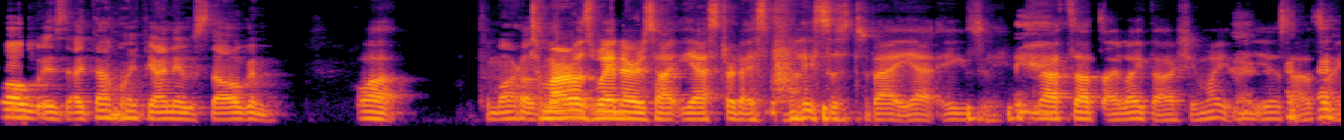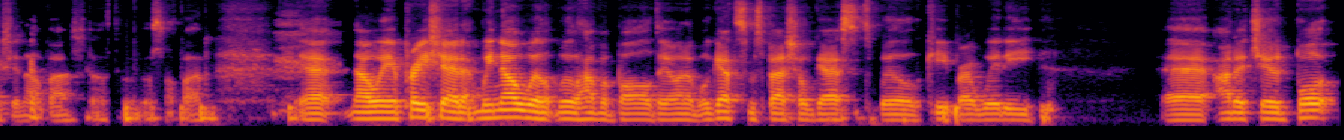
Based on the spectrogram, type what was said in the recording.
quote is like, that might be our new slogan. What? Tomorrow's, Tomorrow's winners at yesterday's prices today. Yeah, easy. That's that's I like that actually. Might, might use that. That's actually not bad. That's, that's not bad. Yeah. No, we appreciate it. We know we'll we'll have a ball doing it. We'll get some special guests. We'll keep our witty uh, attitude, but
